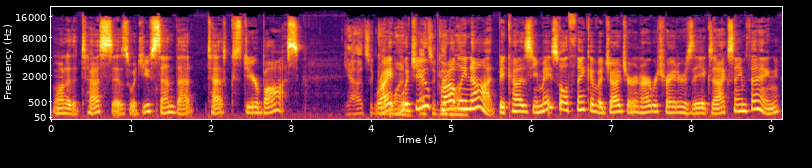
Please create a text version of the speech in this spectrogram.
one of the tests is would you send that text to your boss? Yeah, that's a right. One. Would you? Probably one. not, because you may as well think of a judge or an arbitrator as the exact same thing.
